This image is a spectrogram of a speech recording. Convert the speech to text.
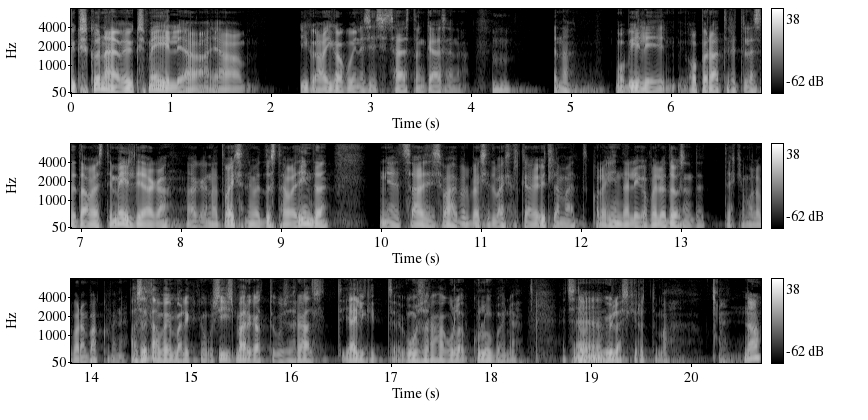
üks kõne või üks meil ja, ja iga, igakuine siis sääst on käes, on ju. Mhm. et noh, mobiilioperaatoritele see tavaliselt ei meeldi, aga, aga nad vaikselt niimoodi tõstavad hinda. Nii et sa siis vahepeal peaksid vaikselt ka ütlema, et kuule, hind on liiga palju tõusnud, et tehke mulle parem pakkumine. aga seda on võimalik nagu siis märgata, kui sa reaalselt jälgid, kuhu see raha kulub, kulub, on ju. et seda peab Äh, nagu üles kirjutama. noh,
